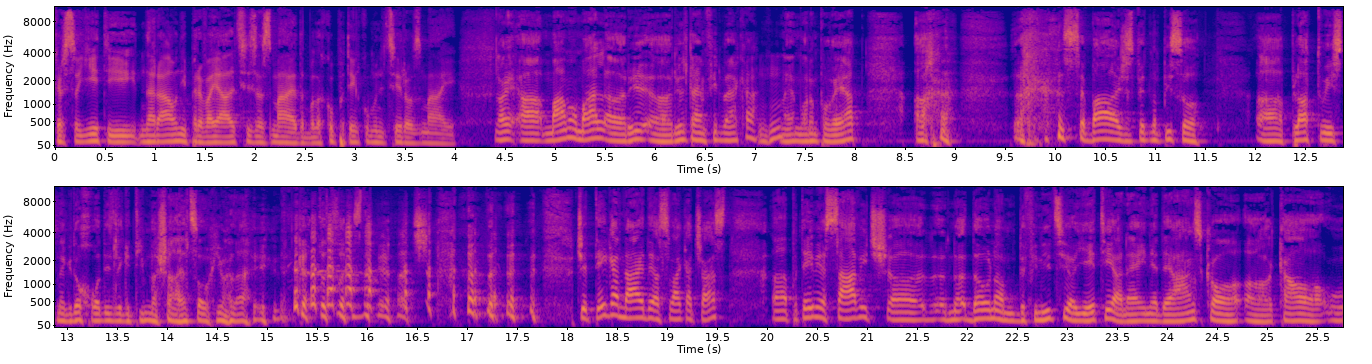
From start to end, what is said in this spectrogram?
ker so jeti naravni prevajalci za zmaje, da bo lahko potem komuniciral z zmaji. Okay, uh, imamo malo uh, re, uh, real-time feedbacka, uh -huh. ne, moram povedati. Uh, se bava, že spet napisal. Uh, plot twist, nekdo hodi z legitimno šalico v Himalaji. Imaš? Če tega najdejo, vsaka čast. Uh, potem je Savič uh, dal nam definicijo jetija ne, in je dejansko uh, kao v,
